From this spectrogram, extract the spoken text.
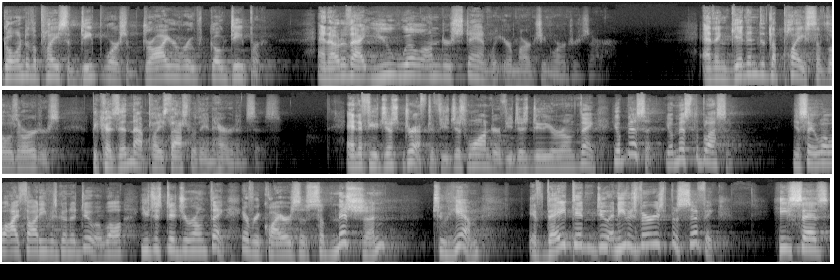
go into the place of deep worship. Draw your roots, go deeper. And out of that, you will understand what your marching orders are. And then get into the place of those orders, because in that place, that's where the inheritance is. And if you just drift, if you just wander, if you just do your own thing, you'll miss it. You'll miss the blessing. You say, well, well, I thought he was going to do it. Well, you just did your own thing. It requires a submission to him. If they didn't do and he was very specific, he says,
